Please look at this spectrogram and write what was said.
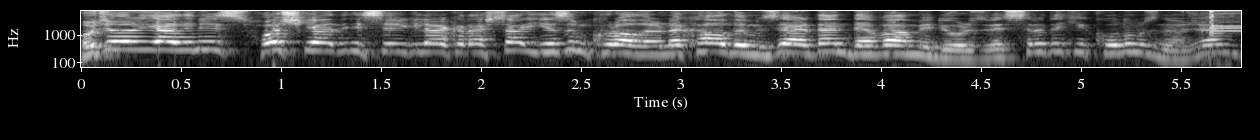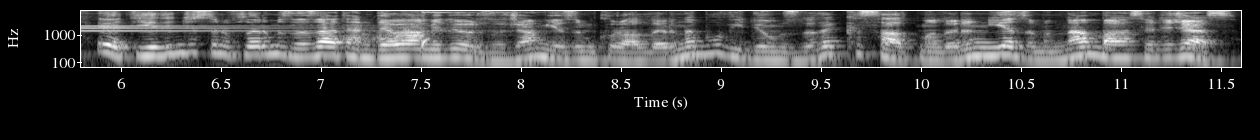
Hocalara geldiniz, hoş geldiniz sevgili arkadaşlar. Yazım kurallarına kaldığımız yerden devam ediyoruz ve sıradaki konumuz ne hocam? Evet 7. sınıflarımızda zaten devam ediyoruz hocam yazım kurallarına. Bu videomuzda da kısaltmaların yazımından bahsedeceğiz.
